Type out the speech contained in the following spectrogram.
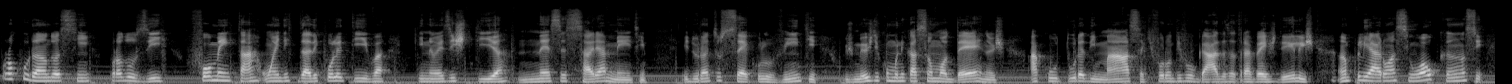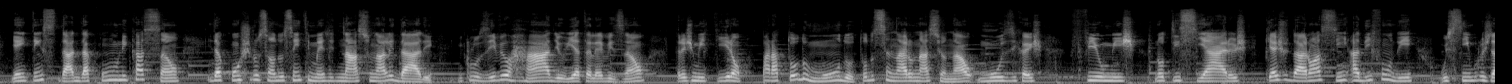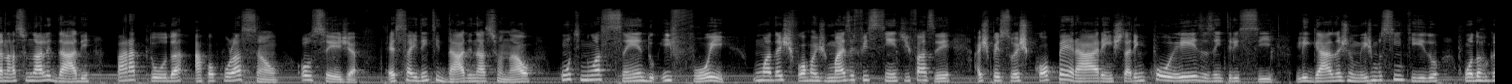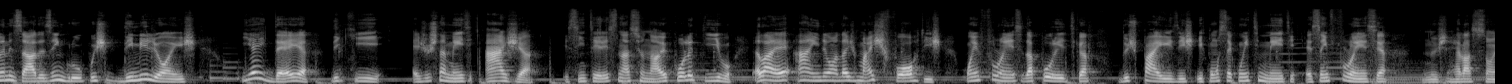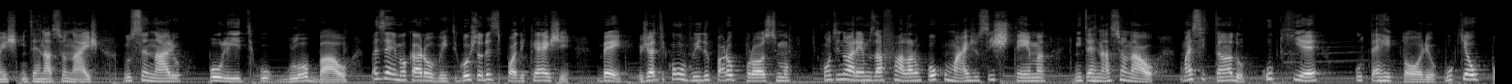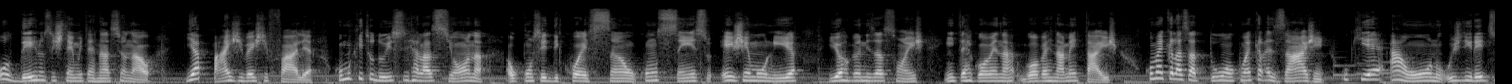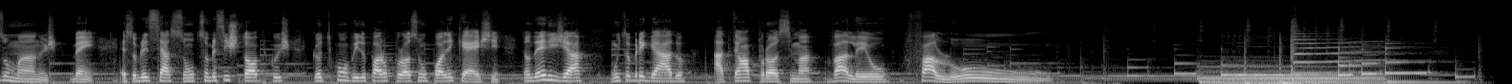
procurando assim produzir, fomentar uma identidade coletiva que não existia necessariamente. E durante o século XX, os meios de comunicação modernos, a cultura de massa que foram divulgadas através deles, ampliaram assim o alcance e a intensidade da comunicação e da construção do sentimento de nacionalidade. Inclusive o rádio e a televisão transmitiram para todo mundo, todo o cenário nacional, músicas, filmes, noticiários que ajudaram assim a difundir os símbolos da nacionalidade para toda a população. Ou seja, essa identidade nacional continua sendo e foi uma das formas mais eficientes de fazer as pessoas cooperarem, estarem coesas entre si, ligadas no mesmo sentido, quando organizadas em grupos de milhões. E a ideia de que é justamente haja esse interesse nacional e coletivo, ela é ainda uma das mais fortes com a influência da política dos países e, consequentemente, essa influência nas relações internacionais, no cenário político global. Mas aí, meu caro ouvinte, gostou desse podcast? Bem, eu já te convido para o próximo continuaremos a falar um pouco mais do sistema internacional, mas citando o que é o território, o que é o poder no sistema internacional e a paz de Westfália. Como que tudo isso se relaciona ao conceito de coesão, consenso, hegemonia e organizações intergovernamentais? Como é que elas atuam? Como é que elas agem? O que é a ONU? Os direitos humanos? Bem, é sobre esse assunto, sobre esses tópicos que eu te convido para o próximo podcast. Então, desde já, muito obrigado. Até uma próxima. Valeu. Falou.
